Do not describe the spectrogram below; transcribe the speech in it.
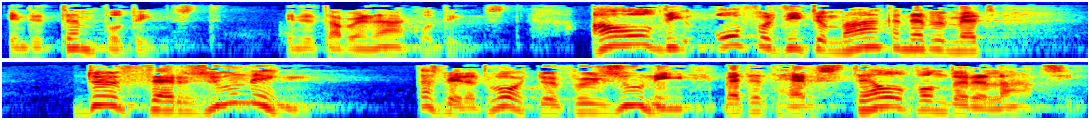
in de tempeldienst, in de tabernakeldienst. Al die offers die te maken hebben met de verzoening. Dat is weer het woord, de verzoening, met het herstel van de relatie.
